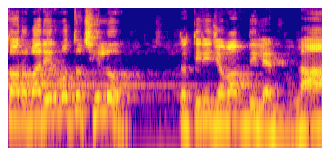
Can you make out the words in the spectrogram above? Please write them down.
তরবারির মতো ছিল? তো তিনি জবাব দিলেন লা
